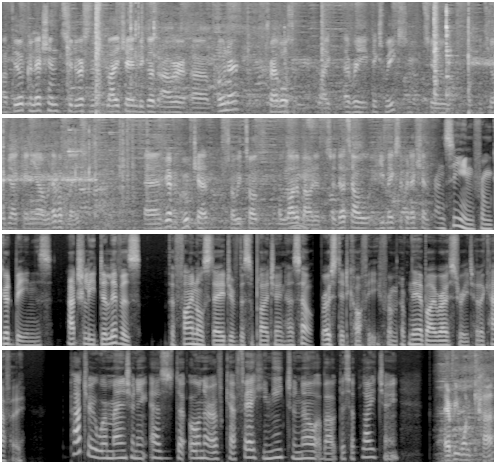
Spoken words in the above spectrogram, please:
I feel a connection to the rest of the supply chain because our uh, owner travels like every six weeks to Ethiopia, Kenya, whatever place. And we have a group chat, so we talk a lot about it. So that's how he makes the connection. Francine from Good Beans actually delivers the final stage of the supply chain herself roasted coffee from a nearby roastery to the cafe. Patrick were mentioning as the owner of cafe, he need to know about the supply chain. Everyone can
